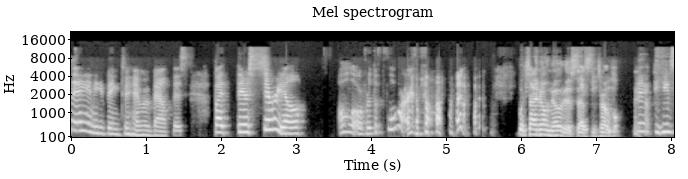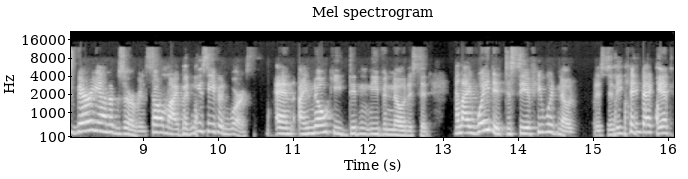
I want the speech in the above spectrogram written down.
say anything to him about this, but there's cereal all over the floor. Which I don't notice. That's the trouble. he's very unobservant. So am I, but he's even worse. And I know he didn't even notice it. And I waited to see if he would notice it. He came back in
